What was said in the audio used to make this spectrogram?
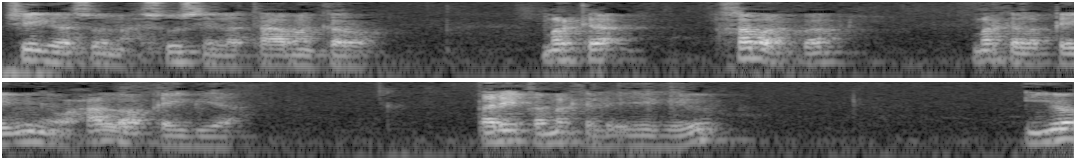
shaygaasoo maxsuusin la taaban karo marka khabarka marka la qaybinayo waxaa loo qaybiyaa dariiqa marka la eegayo iyo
